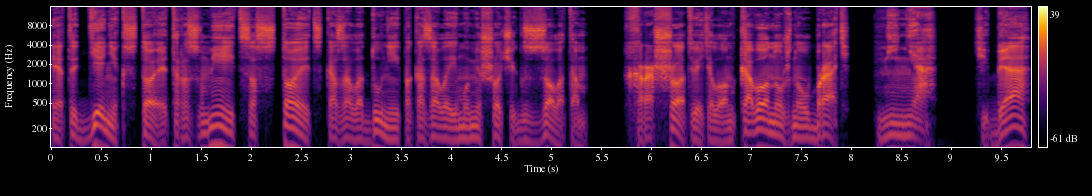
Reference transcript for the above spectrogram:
Это денег стоит». «Разумеется, стоит», — сказала Дуня и показала ему мешочек с золотом. «Хорошо», — ответил он, — «кого нужно убрать?» «Меня? Тебя?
